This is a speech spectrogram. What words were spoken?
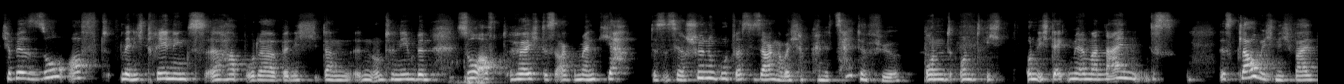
ich hab ja so oft, wenn ich Trainings äh, habe oder wenn ich dann in Unternehmen bin, so oft höre ich das Argument, ja, das ist ja schön und gut, was Sie sagen, aber ich habe keine Zeit dafür. Und, und ich, und ich denke mir immer, nein, das, das glaube ich nicht, weil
